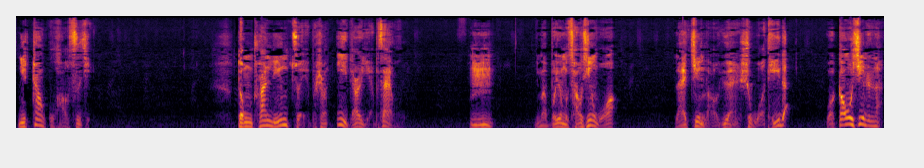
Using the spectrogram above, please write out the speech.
你照顾好自己。”董传林嘴巴上一点也不在乎：“嗯，你们不用操心我，来敬老院是我提的，我高兴着呢。”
